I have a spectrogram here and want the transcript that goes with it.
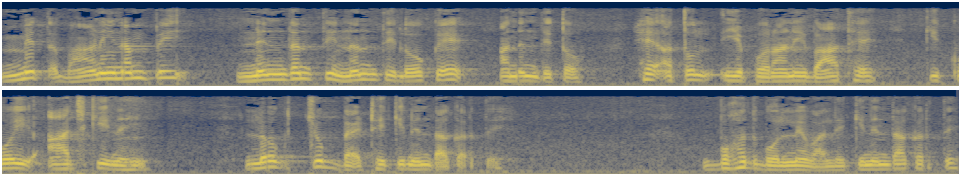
मित भाणीनम पी निंदंती नंति लोके आनंदितो हे अतुल, ये पुरानी बात है। कि कोई आज की नहीं। लोग चुप बैठे की निंदा करते बहुत बोलने वाले की निंदा करते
